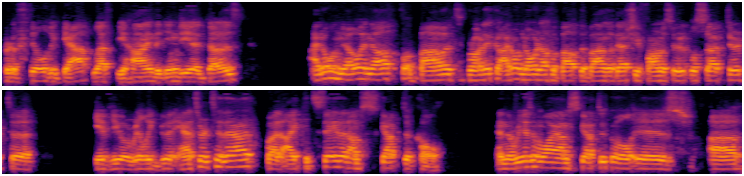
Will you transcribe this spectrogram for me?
sort of fill the gap left behind that India does. I don't know enough about Veronika. I don't know enough about the Bangladeshi pharmaceutical sector to give you a really good answer to that, but I could say that I'm skeptical. And the reason why I'm skeptical is uh,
